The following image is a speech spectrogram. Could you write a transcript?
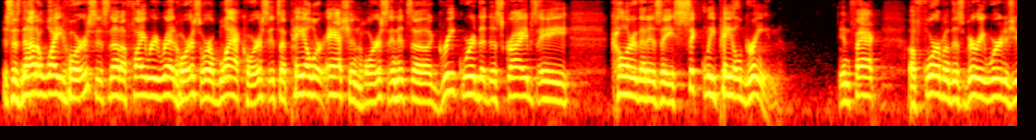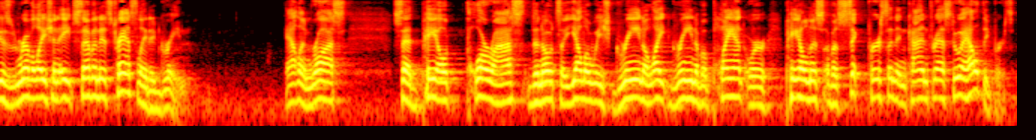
This is not a white horse, it's not a fiery red horse or a black horse. It's a pale or ashen horse, and it's a Greek word that describes a color that is a sickly pale green. In fact, a form of this very word is used in Revelation 8 7. It's translated green. Alan Ross said pale chloros denotes a yellowish green, a light green of a plant, or paleness of a sick person in contrast to a healthy person.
